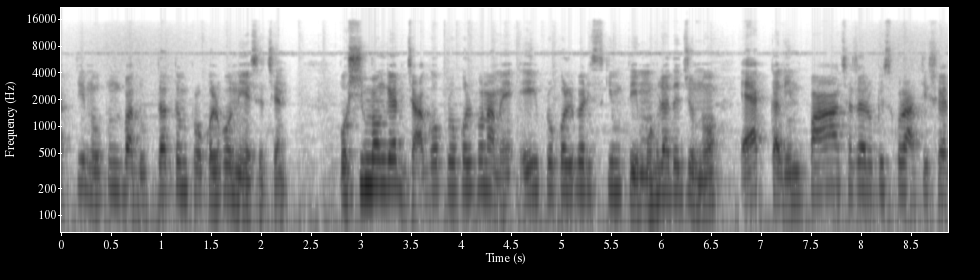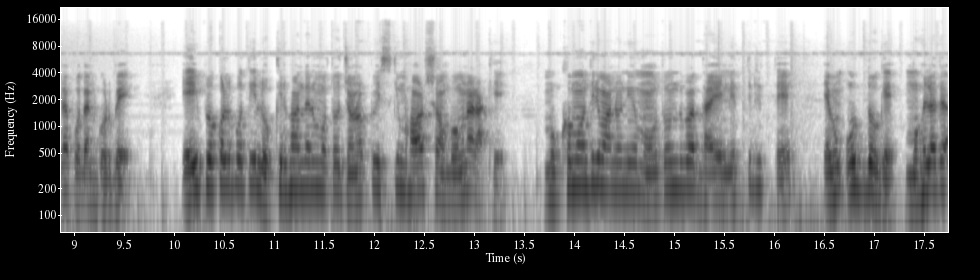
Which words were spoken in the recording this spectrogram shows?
একটি নতুন বা দুর্দান্তম প্রকল্প নিয়ে এসেছেন। পশ্চিমবঙ্গের জাগো প্রকল্প নামে এই প্রকল্পের স্কিমটি মহিলাদের জন্য এককালীন পাঁচ হাজার রুপিস করে আর্থিক সহায়তা প্রদান করবে। এই প্রকল্পটি লক্ষ্মীর ভান্ডারের মতো জনপ্রিয় স্কিম হওয়ার সম্ভাবনা রাখে। মুখ্যমন্ত্রী মাননীয় মমতা বন্দ্যোপাধ্যায়ের নেতৃত্বে এবং উদ্যোগে মহিলাদের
